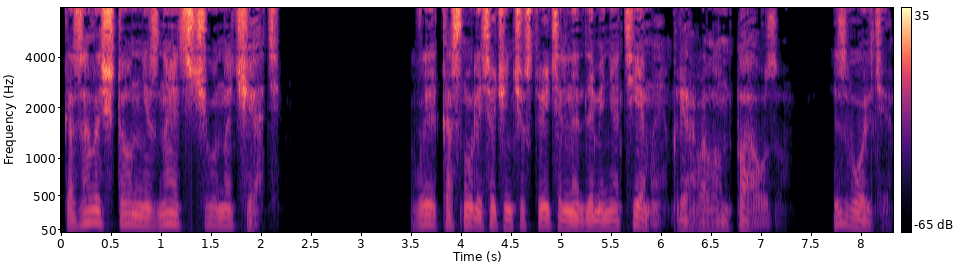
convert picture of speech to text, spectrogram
Казалось, что он не знает, с чего начать. «Вы коснулись очень чувствительной для меня темы», — прервал он паузу. «Извольте,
